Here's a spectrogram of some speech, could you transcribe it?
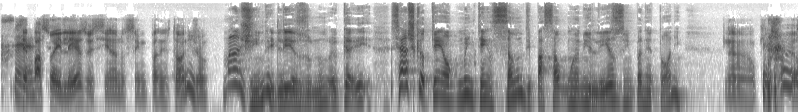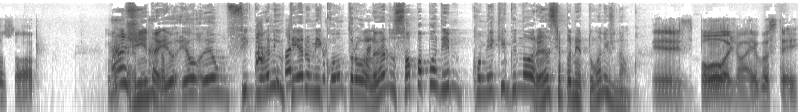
Tá você passou ileso esse ano sem panetone, João? Imagina, ileso. Você acha que eu tenho alguma intenção de passar algum ano ileso sem panetone? Não, quem sou eu só? Imagina, eu, eu, eu fico o ano inteiro me controlando só para poder comer que ignorância panetone, não. Boa, João, aí eu gostei.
